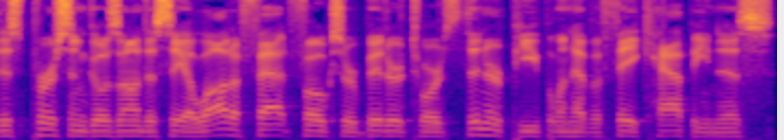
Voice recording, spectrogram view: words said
This person goes on to say a lot of fat folks are bitter towards thinner people and have a fake happiness,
